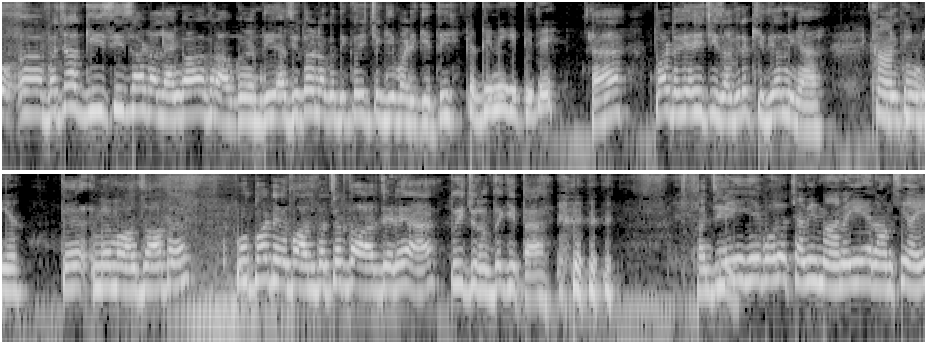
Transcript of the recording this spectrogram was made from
ਅਹ, ਵਜ੍ਹਾ ਕੀ ਸੀ ਸਾਡਾ ਲਹਿੰਗਾ ਖਰਾਬ ਕਰਨ ਦੀ ਅਸੀਂ ਤੁਹਾਡੇ ਨਾਲ ਕਦੀ ਕੋਈ ਚੰਗੀ ਮਾੜੀ ਕੀਤੀ कदी नहीं की थी ਹੈ ਤੁਹਾਡੇ ਲਈ ਅਸੀਂ ਚੀਜ਼ਾਂ ਵੀ ਰੱਖੀ ਦੀਆਂ ਹੁੰਦੀਆਂ खान देखो, पीन दियां ਤੇ ਮਹਿਮਾਨ ਸਾਹਿਬ ਉਹ ਤੁਹਾਡੇ ਬਾਲ ਬੱਚਰਦਾਰ ਜਿਹੜੇ ਆ ਤੁਸੀਂ ਜੁਰਮ ਤੇ ਕੀਤਾ ਹੈ ਹਾਂਜੀ नहीं ये बहुत अच्छा मेहमान है ये आराम से आए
